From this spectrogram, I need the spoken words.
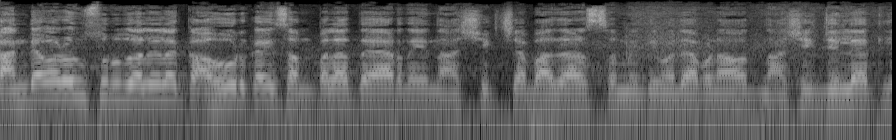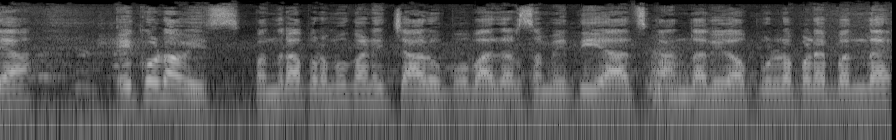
कांद्यावरून सुरू झालेलं काहूर काही संपायला तयार नाही. नाशिकच्या बाजार समितीमध्ये आपण आहोत. नाशिक जिल्ह्यातल्या एकोणावीस पंधरा प्रमुख आणि चार उपबाजार समिती आज कांदा लिलाव पूर्णपणे बंद आहे.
